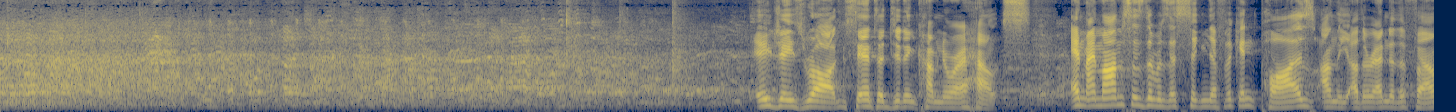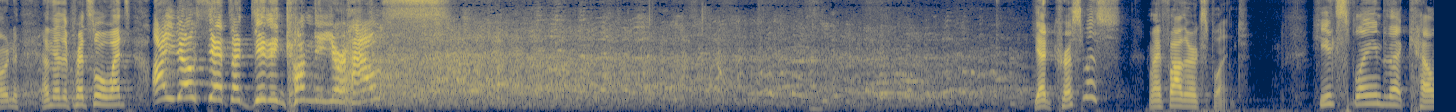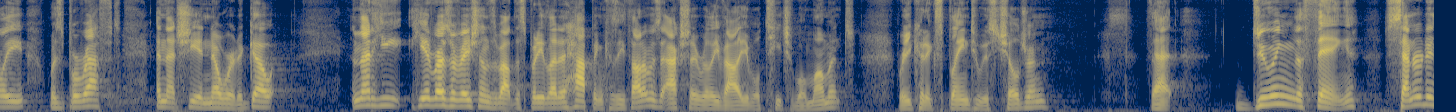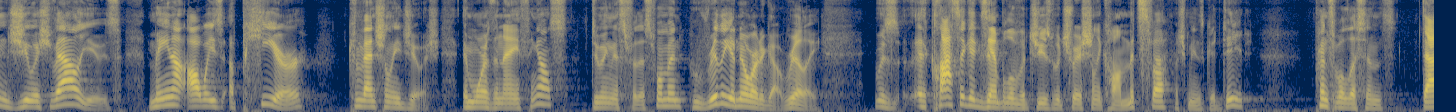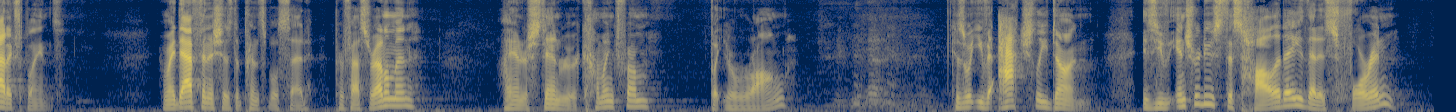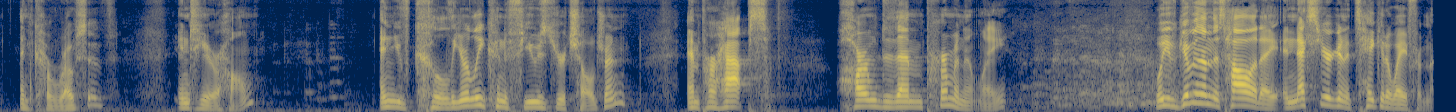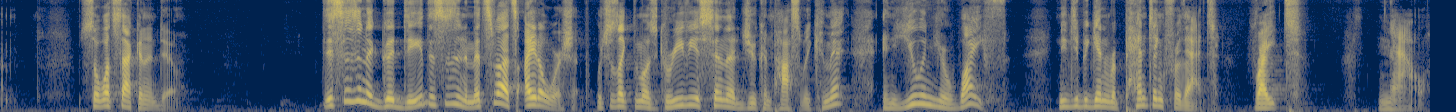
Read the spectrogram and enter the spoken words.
AJ's wrong. Santa didn't come to our house. And my mom says there was a significant pause on the other end of the phone. And then the principal went, I know Santa didn't come to your house. Had Christmas? My father explained. He explained that Kelly was bereft and that she had nowhere to go. And that he, he had reservations about this, but he let it happen because he thought it was actually a really valuable, teachable moment where he could explain to his children that doing the thing centered in Jewish values may not always appear conventionally Jewish. And more than anything else, doing this for this woman who really had nowhere to go, really. Was a classic example of what Jews would traditionally call mitzvah, which means good deed. Principal listens, dad explains. When my dad finishes, the principal said, Professor Edelman, I understand where you're coming from, but you're wrong. Because what you've actually done is you've introduced this holiday that is foreign and corrosive into your home, and you've clearly confused your children and perhaps harmed them permanently. well, you've given them this holiday, and next year you're going to take it away from them. So, what's that going to do? this isn't a good deed. This isn't a mitzvah. It's idol worship, which is like the most grievous sin that a Jew can possibly commit. And you and your wife need to begin repenting for that right now.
